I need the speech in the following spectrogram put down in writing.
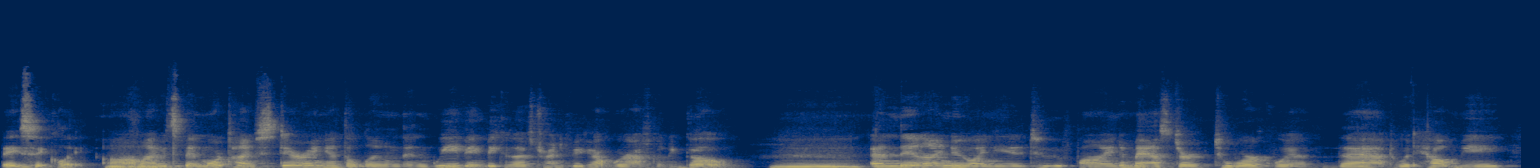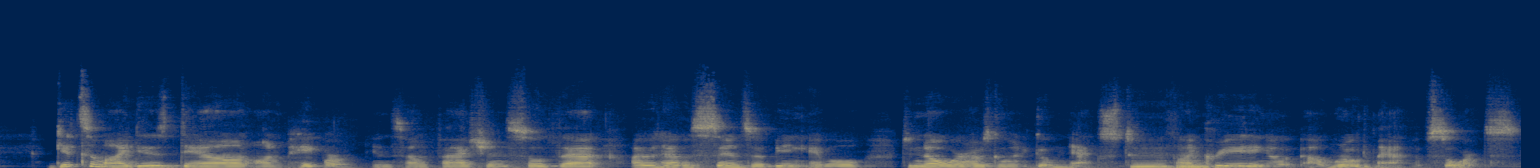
basically. Um, mm-hmm. Um, I would spend more time staring at the loom than weaving because I was trying to figure out where I was going to go. Mm. And then I knew I needed to find a master to work with that would help me get some ideas down on paper in some fashion so that I would have a sense of being able to know where I was going to go next, mm-hmm. like creating a, a roadmap of sorts.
